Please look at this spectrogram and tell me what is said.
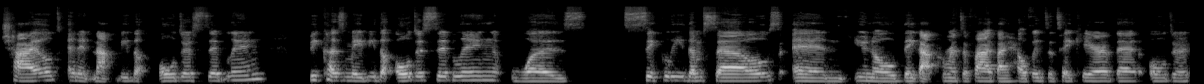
child and it not be the older sibling because maybe the older sibling was sickly themselves and you know they got parentified by helping to take care of that older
